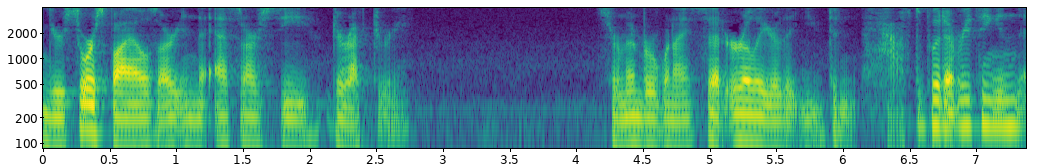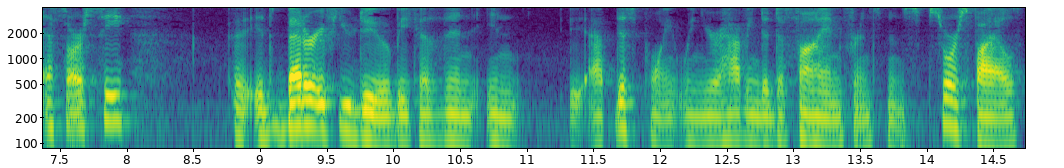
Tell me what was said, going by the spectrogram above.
your source files are in the src directory. So remember when I said earlier that you didn't have to put everything in src? Uh, it's better if you do because then in at this point, when you're having to define, for instance, source files,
